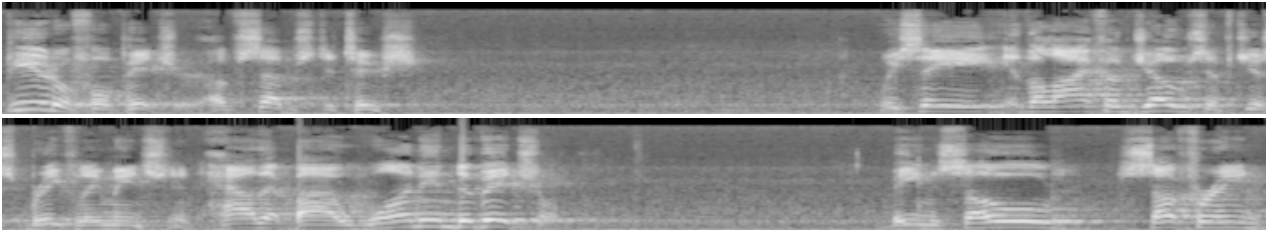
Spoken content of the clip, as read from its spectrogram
beautiful picture of substitution. We see the life of Joseph, just briefly mentioned, how that by one individual, being sold, suffering,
